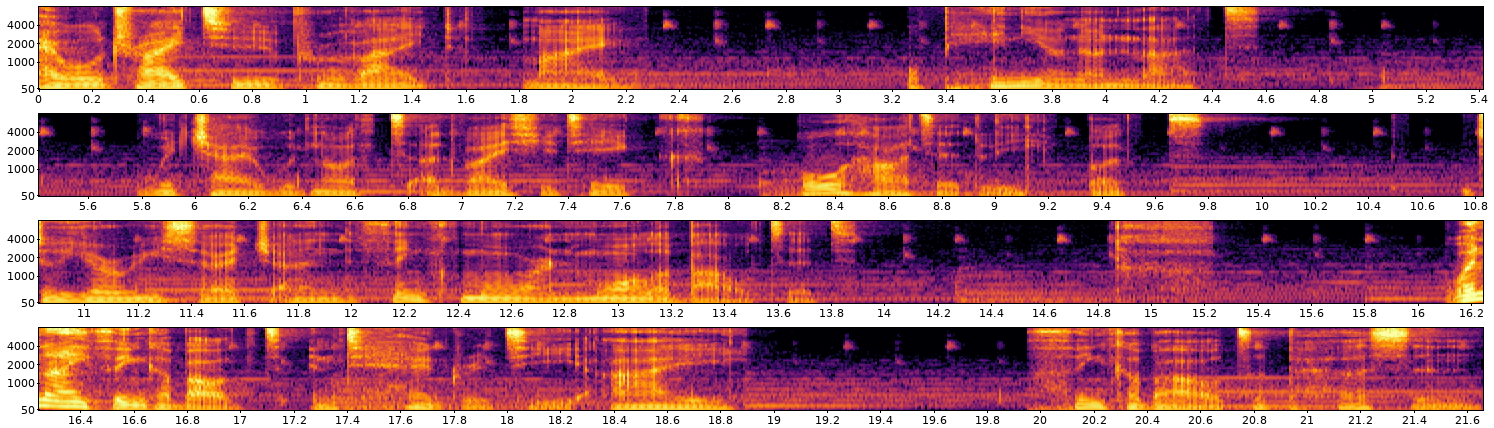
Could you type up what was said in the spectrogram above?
I will try to provide my opinion on that, which I would not advise you take wholeheartedly, but do your research and think more and more about it. When I think about integrity, I think about a person,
